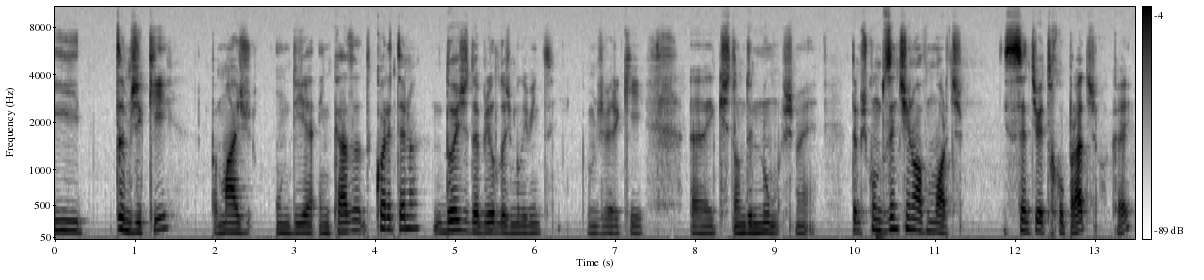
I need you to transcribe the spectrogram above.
E estamos aqui para mais um dia em casa de quarentena, 2 de abril de 2020. Vamos ver aqui uh, em questão de números, não é? Estamos com 209 mortes e 68 recuperados, ok?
